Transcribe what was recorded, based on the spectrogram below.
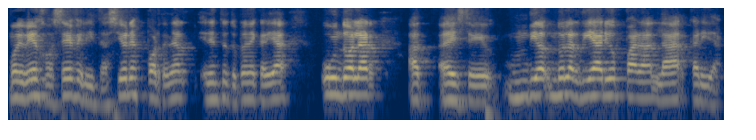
muy bien José, felicitaciones por tener dentro de tu plan de calidad un dólar a, este, un, dólar diario para la caridad.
